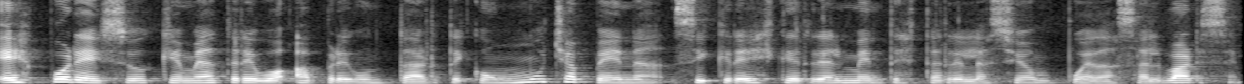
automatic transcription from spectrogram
Es por eso que me atrevo a preguntarte con mucha pena si crees que realmente esta relación pueda salvarse.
